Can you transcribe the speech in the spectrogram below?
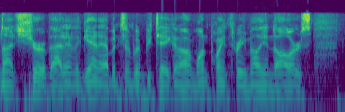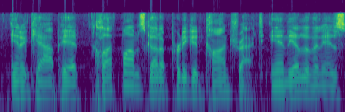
Not sure of that. And again, Edmonton would be taking on $1.3 million in a cap hit. Klefbom's got a pretty good contract. And the other thing is,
